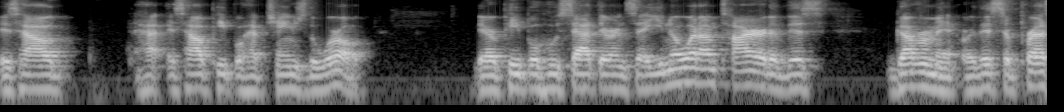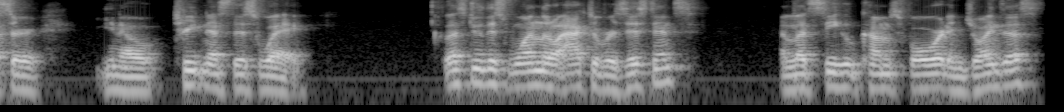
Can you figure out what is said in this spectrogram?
is how is how people have changed the world. There are people who sat there and say, you know what, I'm tired of this government or this oppressor, you know, treating us this way. Let's do this one little act of resistance and let's see who comes forward and joins us.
